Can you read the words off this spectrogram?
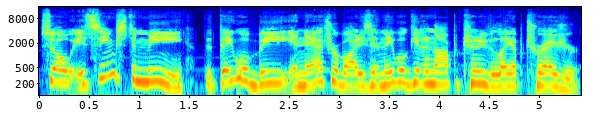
So it seems to me that they will be in natural bodies and they will get an opportunity to lay up treasure.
